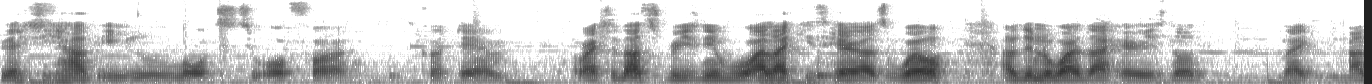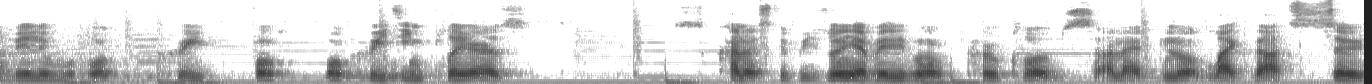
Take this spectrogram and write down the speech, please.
We actually have a lot to offer. Goddamn. Alright, so that's reasonable. I like his hair as well. I don't know why that hair is not like available for create for, for creating players. It's kind of stupid. It's only available on pro clubs, and I do not like that. So,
